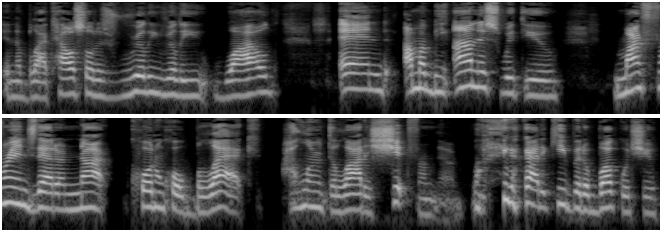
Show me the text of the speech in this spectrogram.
in the black household is really, really wild. And I'm going to be honest with you. My friends that are not quote unquote black, I learned a lot of shit from them. Like I got to keep it a buck with you.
